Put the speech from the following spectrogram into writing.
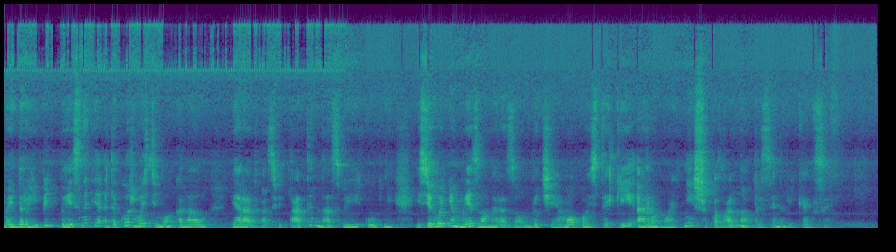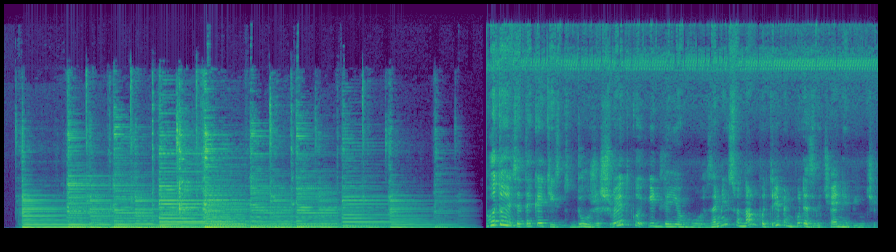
мої дорогі підписники, а також гості мого каналу. Я рада вас вітати на своїй кухні. І сьогодні ми з вами разом печемо ось такі ароматні шоколадно-апельсинові кекси. Таке тісто дуже швидко і для його замісу нам потрібен буде звичайний вінчик.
